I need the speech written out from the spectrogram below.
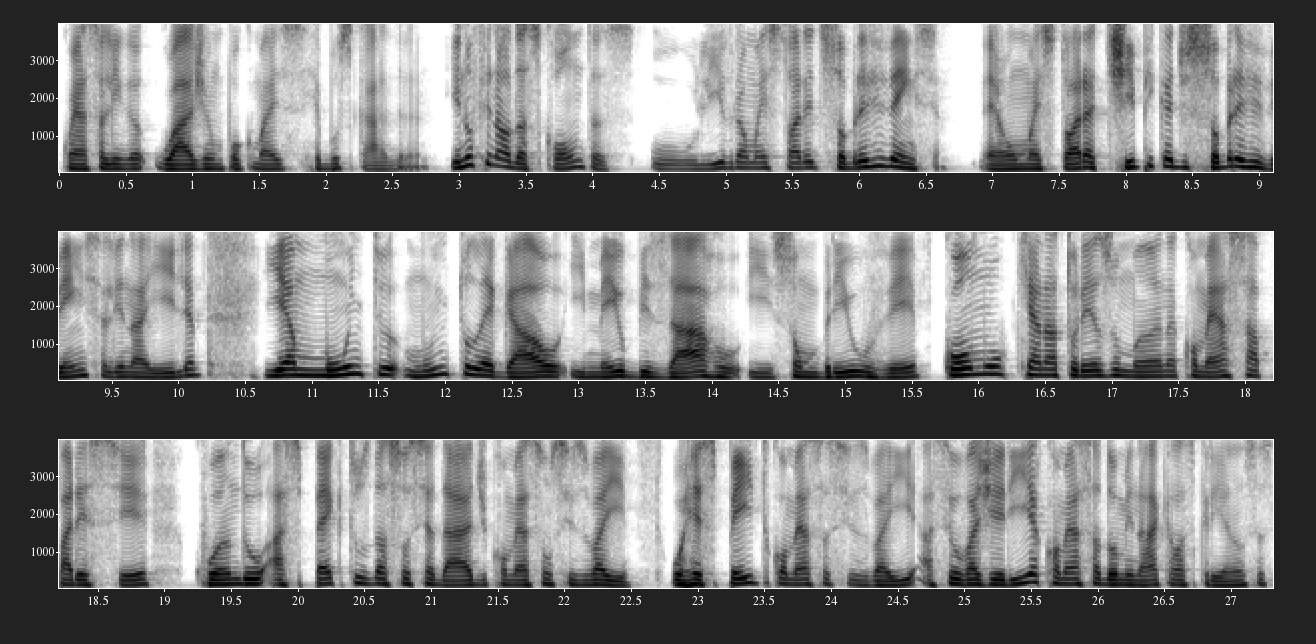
com essa linguagem um pouco mais rebuscada. Né? E no final das contas, o livro é uma história de sobrevivência. É uma história típica de sobrevivência ali na ilha e é muito, muito legal e meio bizarro e sombrio ver como que a natureza humana começa a aparecer quando aspectos da sociedade começam a se esvair o respeito começa a se esvair, a selvageria começa a dominar aquelas crianças.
